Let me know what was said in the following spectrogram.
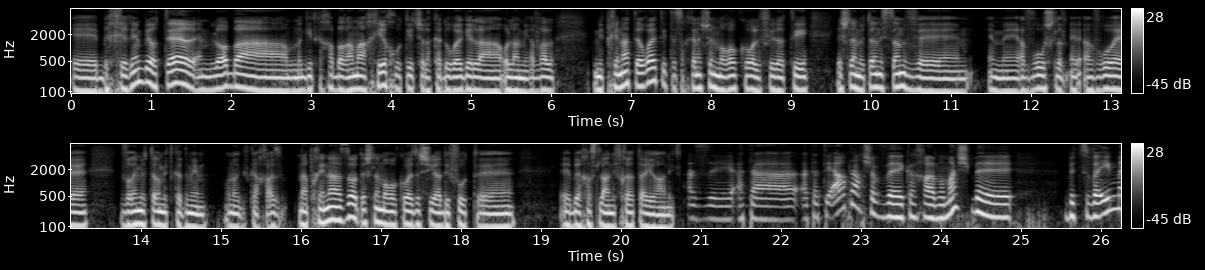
שהבכירים ביותר הם לא, ב, נגיד ככה, ברמה הכי איכותית של הכדורגל העולמי, אבל מבחינה תיאורטית, השחקנים של מרוקו, לפי דעתי, יש להם יותר ניסיון והם אה, עברו, שלב, אה, עברו אה, דברים יותר מתקדמים, בוא נגיד ככה. אז מהבחינה הזאת, יש למרוקו איזושהי עדיפות. ביחס לנבחרת האיראנית. אז uh, אתה, אתה תיארת עכשיו uh, ככה ממש ב, בצבעים uh,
